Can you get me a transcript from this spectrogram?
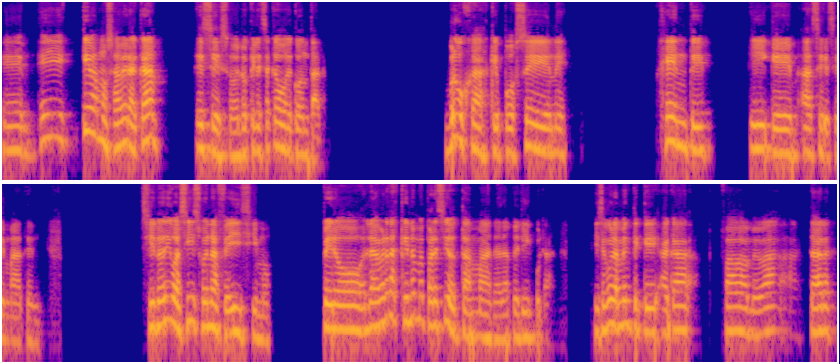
Eh, ¿Qué vamos a ver acá? Es eso, lo que les acabo de contar. Brujas que poseen gente y que hace que se maten. Si lo digo así, suena feísimo. Pero la verdad es que no me pareció tan mala la película. Y seguramente que acá Faba me va a estar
